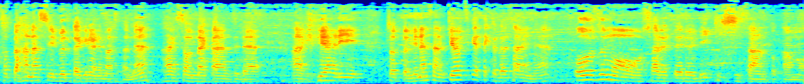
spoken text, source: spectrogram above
ちょっと話ぶった切られましたね。はいそんな感じで。はいヒアリちょっと皆さん気をつけてくださいね。大相撲をされてる力士さんとかも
